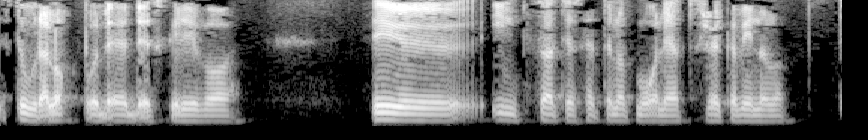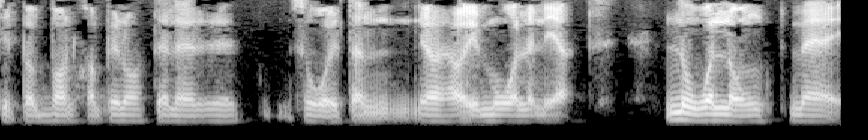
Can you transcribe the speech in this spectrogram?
stora lopp och det, det skulle ju vara det är ju inte så att jag sätter något mål i att försöka vinna något typ av barnchampionat eller så, utan jag har ju målen i att nå långt med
